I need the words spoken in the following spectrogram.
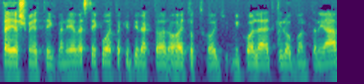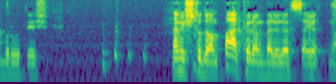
teljes mértékben élvezték. Volt, aki direkt arra hajtott, hogy mikor lehet kirobbantani áborút, és nem is tudom, pár körön belül összejött. Na,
